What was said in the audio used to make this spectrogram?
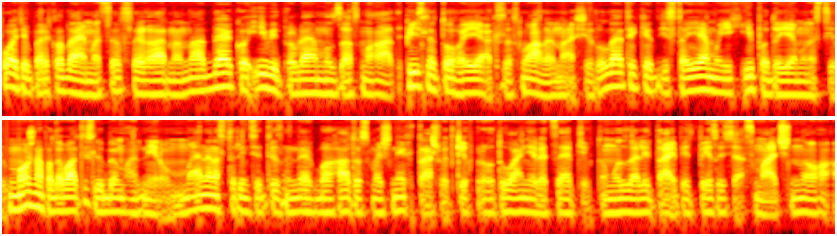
потім перекладаємо це все гарно на деко і відправляємо засмагати. Після того, як засмагли наші рулетики, дістаємо їх і подаємо на стіл. Можна подавати з любим гарніром. У мене на сторінці ти знайдеш багато смачних та швидких в приготуванні рецептів, тому залітай, підписуйся смачного.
